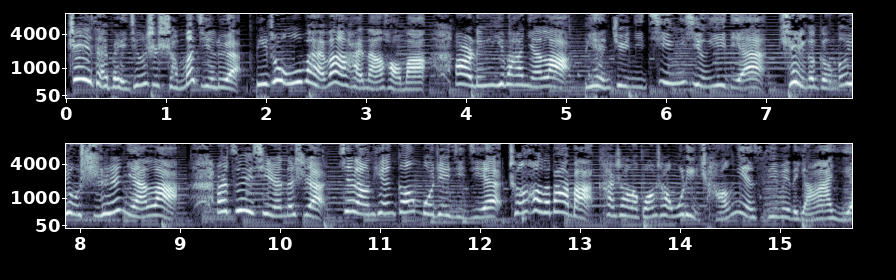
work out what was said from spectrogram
这在北京是什么几率？比中五百万还难好吗？二零一八年了，编剧你清醒一点，这个梗都用十年了。而最气人的是，这两天刚播这几集，程浩的爸爸看上了广场舞里常年 C 位的杨阿姨，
